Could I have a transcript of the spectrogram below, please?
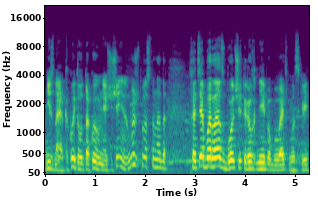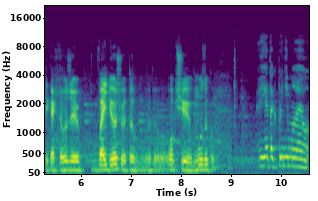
Не знаю, какое-то вот такое у меня ощущение. Может, просто надо хотя бы раз больше трех дней побывать в Москве, и ты как-то уже войдешь в эту, в эту общую музыку. Я так понимаю,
